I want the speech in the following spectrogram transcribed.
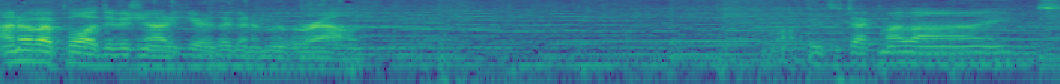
I know if I pull a division out of here, they're going to move around. On, please attack my lines.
